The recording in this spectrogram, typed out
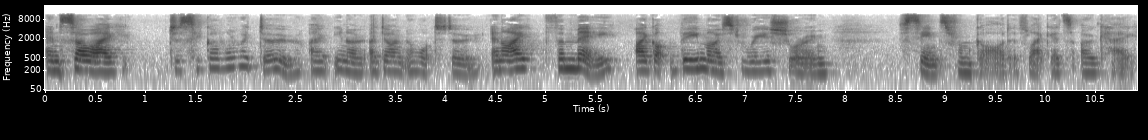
and so I just said, God, what do I do? I, you know, I don't know what to do. And I, for me, I got the most reassuring sense from God of like, it's okay.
